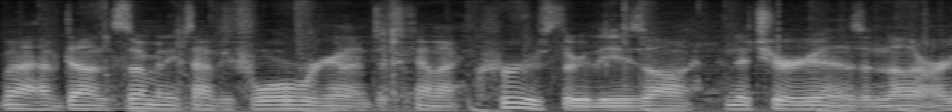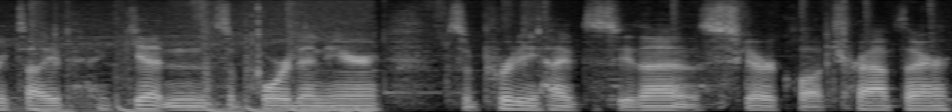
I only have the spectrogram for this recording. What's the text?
I have done so many times before, we're gonna just kind of cruise through these. Uh, Naturia is another archetype getting support in here. So pretty hyped to see that. Scareclaw trap there.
